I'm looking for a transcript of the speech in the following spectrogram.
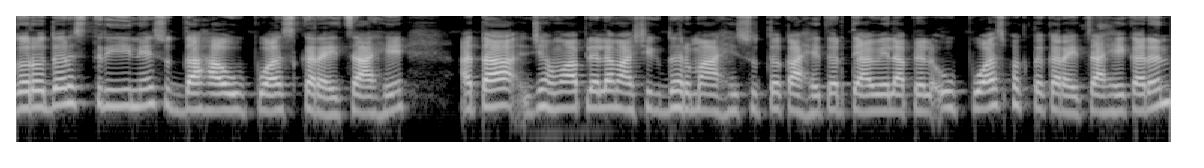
गरोदर स्त्रीने सुद्धा हा उपवास करायचा आहे. आता जेव्हा आपल्याला मासिक धर्म आहे सुतक आहे तर त्यावेळेला आपल्याला उपवास फक्त करायचा आहे. कारण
